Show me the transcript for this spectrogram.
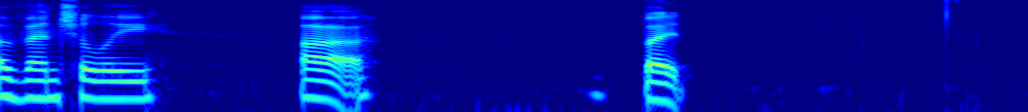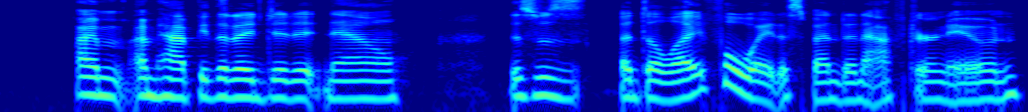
eventually uh but i'm i'm happy that i did it now. This was a delightful way to spend an afternoon.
